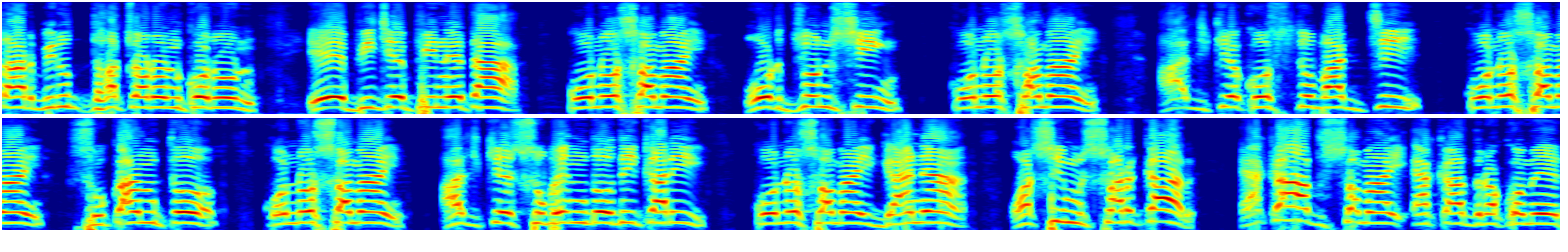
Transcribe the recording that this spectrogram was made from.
তার বিরুদ্ধাচরণ করুন। এ বিজেপি নেতা, কোনো সময় অর্জুন সিং, কোনো সময় আজকে কস্তুবাগজি কোনো সময় সুকান্ত, কোনো সময় আজকে শুভেন্দু অধিকারী, কোনো সময় গানা, অসীম সরকার একাধ সময় একাধ রকমের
